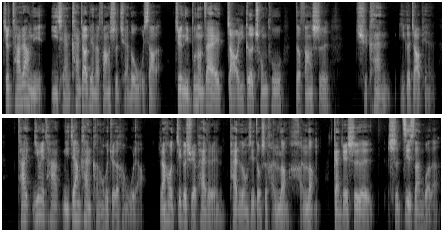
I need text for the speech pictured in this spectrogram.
就是它让你以前看照片的方式全都无效了，就是你不能再找一个冲突的方式去看一个照片，他因为他你这样看可能会觉得很无聊。然后这个学派的人拍的东西都是很冷很冷，感觉是是计算过的。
